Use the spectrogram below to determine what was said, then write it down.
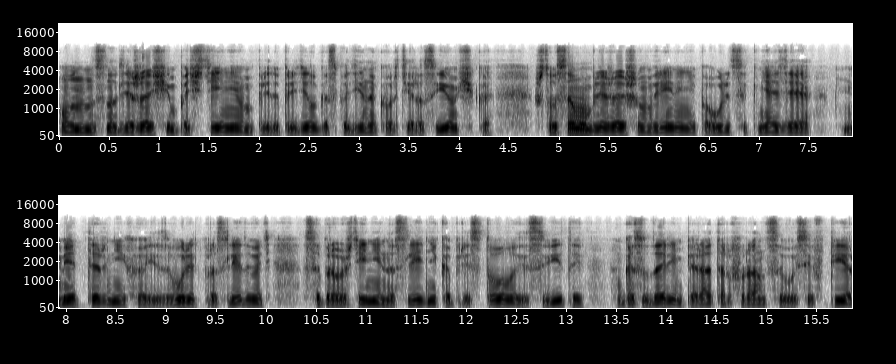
Он с надлежащим почтением предупредил господина квартиросъемщика, что в самом ближайшем времени по улице князя Меттерниха изволит проследовать в сопровождении наследника престола и свиты государь-император Франц Иосиф I,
